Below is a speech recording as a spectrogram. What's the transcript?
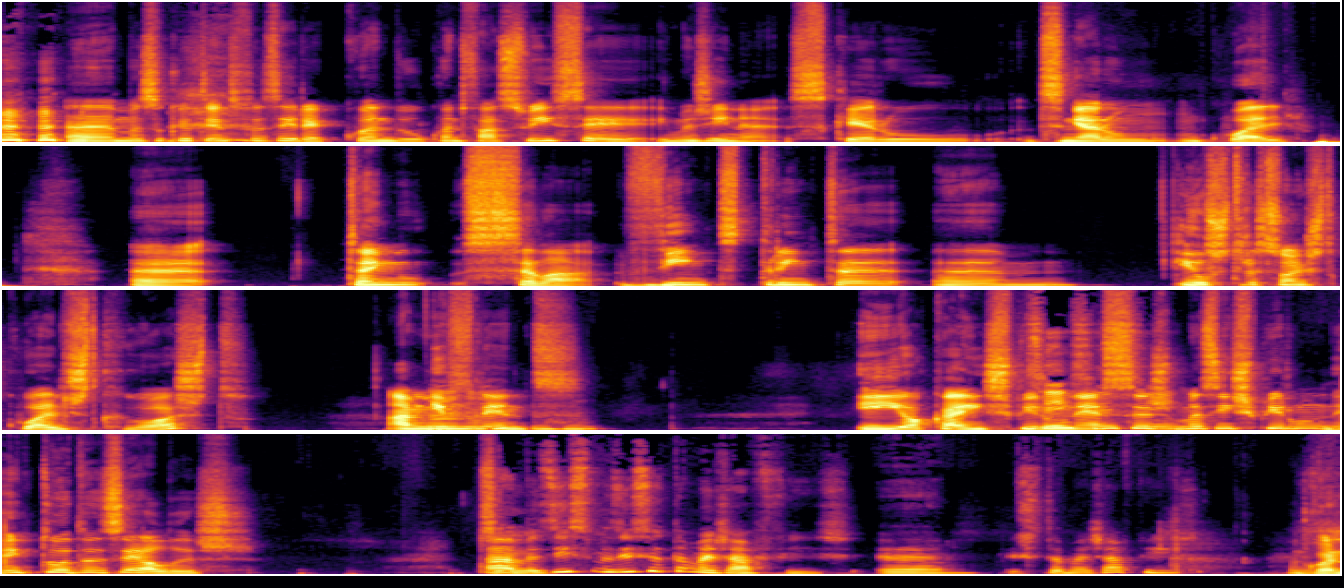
Uh, mas o que eu tento fazer é que quando, quando faço isso é, imagina, se quero desenhar um, um coelho, uh, tenho, sei lá, 20, 30 um, ilustrações de coelhos de que gosto à minha uhum, frente. Uhum. E ok, inspiro-me nessas, sim, sim. mas inspiro-me em todas elas. Ah, mas isso, mas isso eu também já fiz. Uh, isso também já fiz. Agora,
